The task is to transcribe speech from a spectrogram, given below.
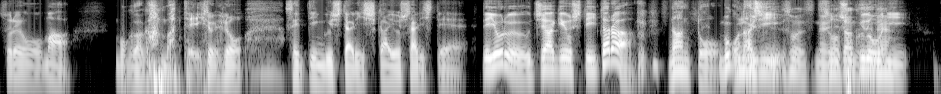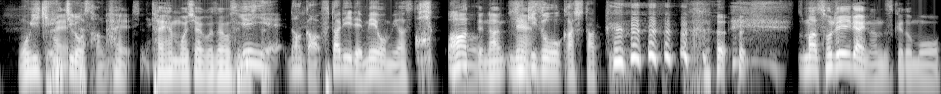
それをまあ僕が頑張って いろいろセッティングしたり司会をしたりしてで夜打ち上げをしていたら なんと同じそうですねその食堂に茂木健一郎さんが、はいはい大変申し訳ございませんいえでした。いえなんか2人で目を見合わせてああのってなんね。石像化したっていう まあそれ以来なんですけども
